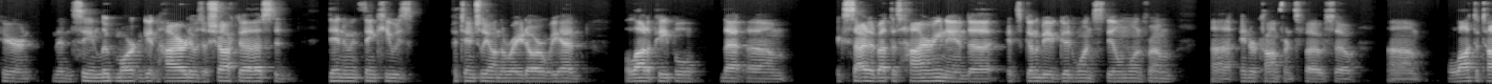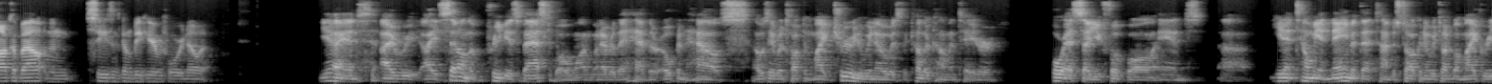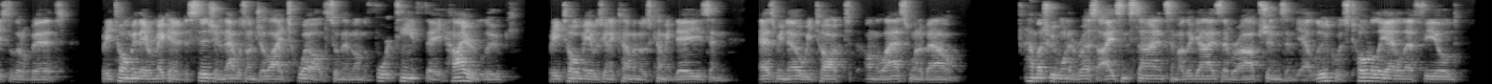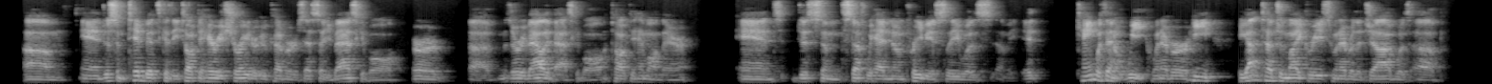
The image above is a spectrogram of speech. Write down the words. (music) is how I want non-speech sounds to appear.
here and then seeing Luke Martin getting hired, it was a shock to us. Didn't even think he was potentially on the radar. We had a lot of people that um, excited about this hiring, and uh, it's going to be a good one, stealing one from uh, interconference foe. So um, a lot to talk about, and season's going to be here before we know it. Yeah, and I re- I said on the previous basketball one, whenever they had their open house, I was able to talk to Mike True, who we know is the color commentator for SIU football, and uh, he didn't tell me a name at that time. Just talking to him, we talked about Mike Reis a little bit but he told me they were making a decision, and that was on July 12th. So then on the 14th, they hired Luke, but he told me it was going to come in those coming days. And as we know, we talked on the last one about how much we wanted Russ Eisenstein and some other guys that were options. And yeah, Luke was totally out of left field. Um, and just some tidbits because he talked to Harry Schrader, who covers SIU basketball or uh, Missouri Valley basketball. Talked to him on there and just some stuff we hadn't known previously was I mean, it came within a week whenever he he got in touch with Mike Reis, whenever the job was up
